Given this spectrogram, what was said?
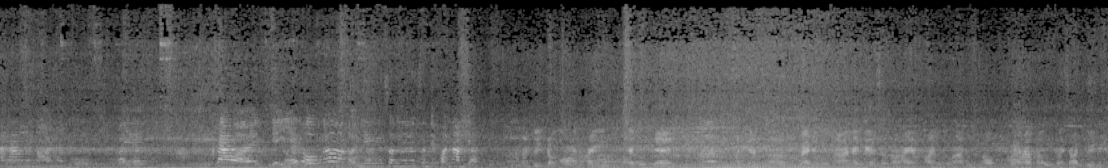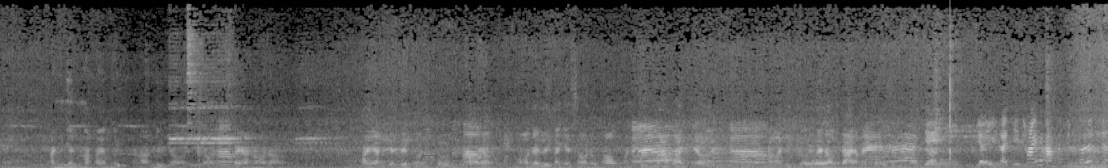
anh anh em hỏi nè rồi sao rồi chị dễ thương á tự nhiên xin xin chụp hình anh vậy anh biết đâu thì anh thấy xe của xe anh nhận là bé đi người ta anh kéo số nó ai hỏi người ta đúng không bé nó từ nói sao anh biết anh nhìn mặt em biết rồi rồi À. bé nó nói rồi. Thấy anh trên clip của anh Phương nói À. rồi mỗi đại lý bán vé số đúng không? Anh cười À. ba quá trời. À, thằng anh chỉ cười với nó một cái là mấy cười à mặt chị anh chị là chị thấy anh ở trên clip cho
